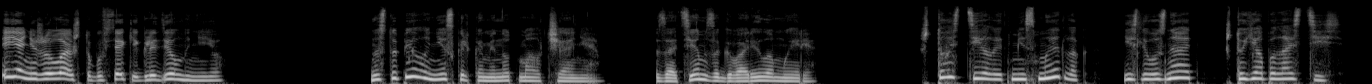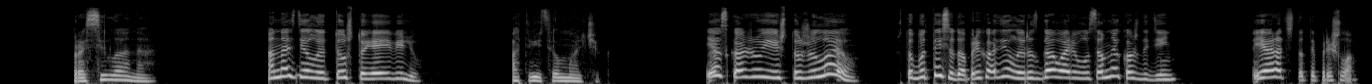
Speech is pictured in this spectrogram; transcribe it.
и я не желаю, чтобы всякий глядел на нее». Наступило несколько минут молчания. Затем заговорила Мэри. «Что сделает мисс Медлок, если узнает, что я была здесь?» — спросила она. «Она сделает то, что я ей велю», — ответил мальчик. «Я скажу ей, что желаю, чтобы ты сюда приходила и разговаривала со мной каждый день. Я рад, что ты пришла».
